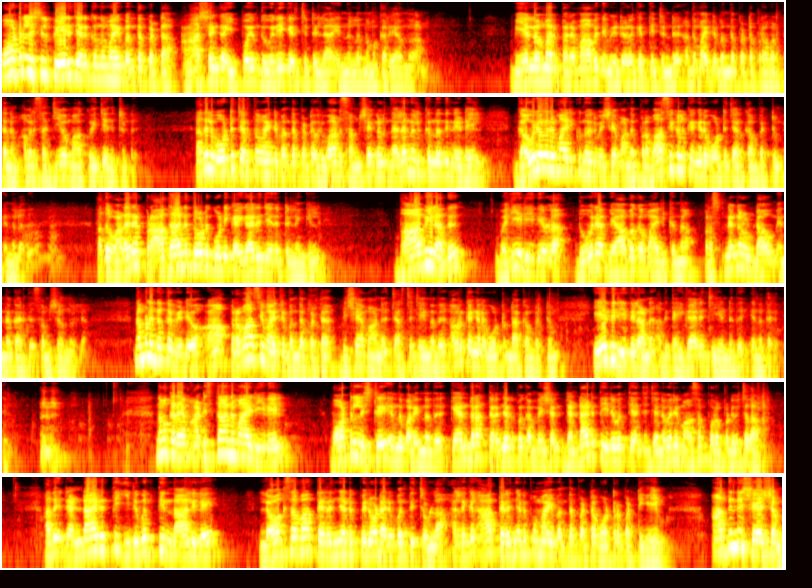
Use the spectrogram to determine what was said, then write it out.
Voter ലിസ്റ്റിൽ പേര് ചേർക്കുന്നതുമായി ബന്ധപ്പെട്ട ആശങ്ക ഇപ്പോഴും ദൂരീകരിച്ചിട്ടില്ല എന്നുള്ളത് നമുക്കറിയാവുന്നതാണ്. ബി എൽ ഒമാർ പരമാവധി വീടുകൾക്ക് എത്തിയിട്ടുണ്ട്. അതുമായിട്ട് ബന്ധപ്പെട്ട പ്രവർത്തനം അവർ സജീവമാക്കുകയും ചെയ്തിട്ടുണ്ട്. അതിൽ വോട്ട് ചേർത്തതുമായിട്ട് ബന്ധപ്പെട്ട ഒരുപാട് സംശയങ്ങൾ നിലനിൽക്കുന്നതിനിടയിൽ ഗൗരവരമായിരിക്കുന്ന ഒരു വിഷയമാണ് പ്രവാസികൾക്ക് എങ്ങനെ വോട്ട് ചേർക്കാൻ പറ്റും എന്നുള്ളത്. അത് വളരെ പ്രാധാന്യത്തോടു കൂടി കൈകാര്യം ചെയ്തിട്ടില്ലെങ്കിൽ ഭാവിയിൽ അത് വലിയ രീതിയിലുള്ള ദൂരവ്യാപകമായിരിക്കുന്ന പ്രശ്നങ്ങൾ ഉണ്ടാവും എന്ന കാര്യത്തിൽ സംശയമൊന്നുമില്ല. നമ്മൾ ഇന്നത്തെ വീഡിയോ ആ പ്രവാസിയുമായിട്ട് ബന്ധപ്പെട്ട വിഷയമാണ് ചർച്ച ചെയ്യുന്നത്. അവർക്ക് എങ്ങനെ വോട്ടുണ്ടാക്കാൻ പറ്റും? ഏത് രീതിയിലാണ് അത് കൈകാര്യം ചെയ്യേണ്ടത് എന്ന തരത്തിൽ. നമുക്കറിയാം അടിസ്ഥാനമായ രീതിയിൽ വോട്ടർ ലിസ്റ്റ് എന്ന് പറയുന്നത് കേന്ദ്ര തെരഞ്ഞെടുപ്പ് കമ്മീഷൻ രണ്ടായിരത്തി ഇരുപത്തി അഞ്ച് ജനുവരി മാസം പുറപ്പെടുവിച്ചതാണ്. അത് രണ്ടായിരത്തി ഇരുപത്തിനാലിലെ ലോക്സഭാ തെരഞ്ഞെടുപ്പിനോടനുബന്ധിച്ചുള്ള അല്ലെങ്കിൽ ആ തെരഞ്ഞെടുപ്പുമായി ബന്ധപ്പെട്ട വോട്ടർ പട്ടികയും അതിനുശേഷം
